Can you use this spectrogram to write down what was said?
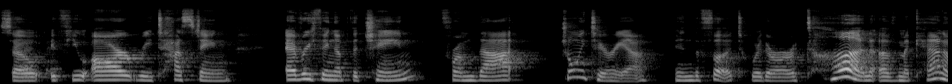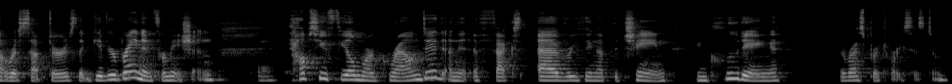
So if you are retesting everything up the chain from that joint area in the foot where there are a ton of mechanoreceptors that give your brain information. Okay. It helps you feel more grounded and it affects everything up the chain including the respiratory system.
